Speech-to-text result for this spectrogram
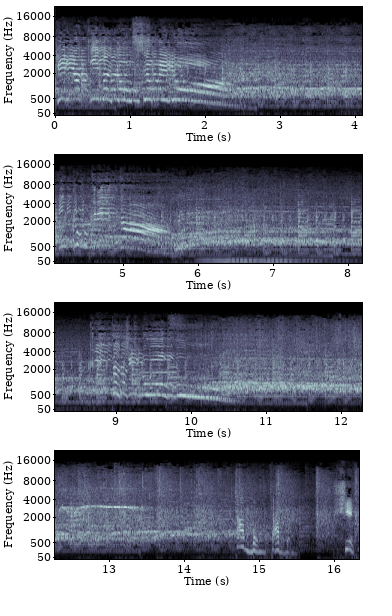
Quem aqui vai dar o seu melhor? Então grita! Grita de novo! Tá bom, tá bom. Chega.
